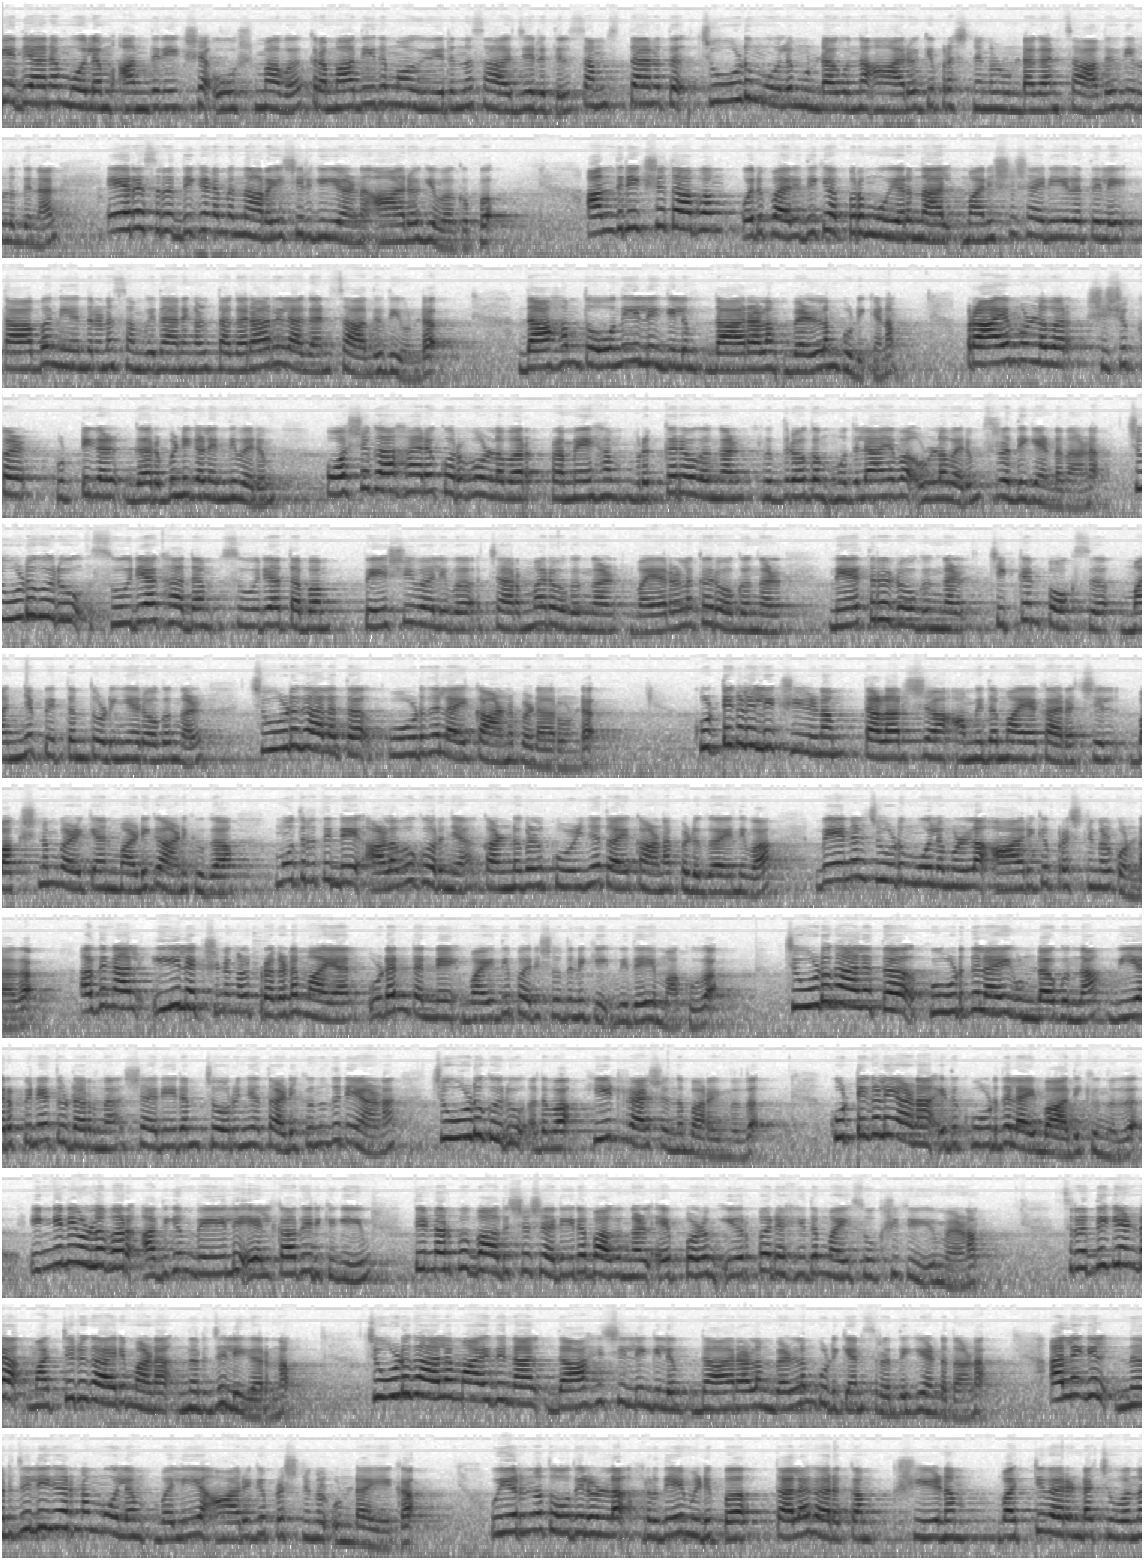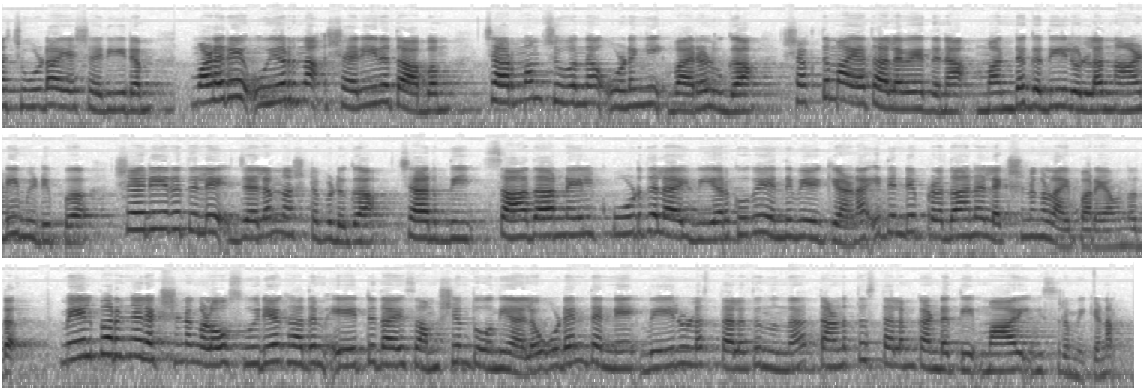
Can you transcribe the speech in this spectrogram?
വ്യതിയാനം മൂലം അന്തരീക്ഷ ഊഷ്മാവ് ക്രമാതീതമായി ഉയരുന്ന സാഹചര്യത്തിൽ സംസ്ഥാനത്ത് ചൂട് മൂലം ഉണ്ടാകുന്ന ആരോഗ്യ പ്രശ്നങ്ങൾ ഉണ്ടാകാൻ സാധ്യതയുള്ളതിനാൽ ഏറെ ശ്രദ്ധിക്കണമെന്ന് അറിയിച്ചിരിക്കുകയാണ് ആരോഗ്യവകുപ്പ്. അന്തരീക്ഷ താപം ഒരു പരിധിക്കപ്പുറം ഉയർന്നാൽ മനുഷ്യ ശരീരത്തിലെ താപനിയന്ത്രണ സംവിധാനങ്ങൾ തകരാറിലാകാൻ സാധ്യതയുണ്ട്. ദാഹം തോന്നിയില്ലെങ്കിലും ധാരാളം വെള്ളം കുടിക്കണം. പ്രായമുള്ളവർ ശിശുക്കൾ കുട്ടികൾ ഗർഭിണികൾ എന്നിവരും പോഷകാഹാരക്കുറവുള്ളവർ പ്രമേഹം വൃക്കരോഗങ്ങൾ ഹൃദ്രോഗം മുതലായവ ഉള്ളവരും ശ്രദ്ധിക്കേണ്ടതാണ്. ചൂടുകുരു സൂര്യാഘാതം സൂര്യാതപം പേശിവലിവ് ചർമ്മരോഗങ്ങൾ വയറിളക്ക രോഗങ്ങൾ നേത്രരോഗങ്ങൾ ചിക്കൻ പോക്സ് മഞ്ഞപ്പിത്തം തുടങ്ങിയ രോഗങ്ങൾ ചൂടുകാലത്ത് കൂടുതലായി കാണപ്പെടാറുണ്ട്. കുട്ടികളിലെ ക്ഷീണം തളർച്ച അമിതമായ കരച്ചിൽ ഭക്ഷണം കഴിക്കാൻ മടി കാണിക്കുക മൂത്രത്തിന്റെ അളവ് കുറഞ്ഞ് കണ്ണുകൾ കുഴിഞ്ഞതായി കാണപ്പെടുക എന്നിവ വേനൽ ചൂട് മൂലമുള്ള ആരോഗ്യ പ്രശ്നങ്ങൾക്കുണ്ടാകാം അതിനാൽ ഈ ലക്ഷണങ്ങൾ പ്രകടമായാൽ ഉടൻ തന്നെ വൈദ്യപരിശോധനയ്ക്ക് വിധേയമാക്കുക. ചൂടുകാലത്ത് കൂടുതലായി ഉണ്ടാകുന്ന വിയർപ്പിനെ തുടർന്ന് ശരീരം ചൊറിഞ്ഞ് തടിക്കുന്നതിനെയാണ് ചൂടുകുരു അഥവാ ഹീറ്റ് റാഷ് എന്ന് പറയുന്നത്. കുട്ടികളെയാണ് ഇത് കൂടുതലായി ബാധിക്കുന്നത്. ഇങ്ങനെയുള്ളവർ അധികം വെയിൽ ഏൽക്കാതിരിക്കുകയും തിണർപ്പ് ബാധിച്ച ശരീരഭാഗങ്ങൾ എപ്പോഴും ഈർപ്പരഹിതമായി സൂക്ഷിക്കുകയും വേണം. ശ്രദ്ധിക്കേണ്ട മറ്റൊരു കാര്യമാണ് നിർജലീകരണം. ചൂടുകാലമായതിനാൽ ദാഹിച്ചില്ലെങ്കിലും ധാരാളം വെള്ളം കുടിക്കാൻ ശ്രദ്ധിക്കേണ്ടതാണ്. അല്ലെങ്കിൽ നിർജലീകരണം മൂലം വലിയ ആരോഗ്യ പ്രശ്നങ്ങൾ ഉണ്ടായേക്കാം. ഉയർന്ന തോതിലുള്ള ഹൃദയമിടിപ്പ് തലകറക്കം ക്ഷീണം വറ്റിവരണ്ട ചുവന്ന ചൂടായ ശരീരം വളരെ ഉയർന്ന ശരീരതാപം ചർമ്മം ചുവന്ന് ഉണങ്ങി വരളുക ശക്തമായ തലവേദന മന്ദഗതിയിലുള്ള നാഡീമിടിപ്പ് ശരീരത്തിലെ ജലം നഷ്ടപ്പെടുക ഛർദി സാധാരണയിൽ കൂടുതലായി വിയർക്കുക എന്നിവയൊക്കെയാണ് ഇതിന്റെ പ്രധാന ലക്ഷണങ്ങളായി പറയാവുന്നത്. മേൽപ്പറഞ്ഞ ലക്ഷണങ്ങളോ സൂര്യാഘാതം ഏറ്റതായി സംശയം തോന്നിയാലോ ഉടൻ തന്നെ വെയിലുള്ള സ്ഥലത്ത് നിന്ന് തണുത്ത സ്ഥലം കണ്ടെത്തി മാറി വിശ്രമിക്കണം.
